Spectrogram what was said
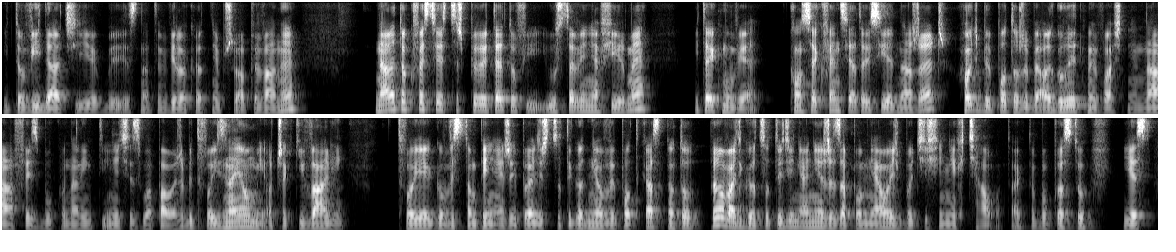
i to widać i jakby jest na tym wielokrotnie przyłapywany. No ale to kwestia jest też priorytetów i ustawienia firmy. I tak jak mówię, konsekwencja to jest jedna rzecz, choćby po to, żeby algorytmy właśnie na Facebooku, na LinkedInie cię złapały, żeby twoi znajomi oczekiwali twojego wystąpienia. Jeżeli prowadzisz cotygodniowy podcast, no to prowadź go co tydzień, a nie, że zapomniałeś, bo ci się nie chciało. Tak? To po prostu jest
